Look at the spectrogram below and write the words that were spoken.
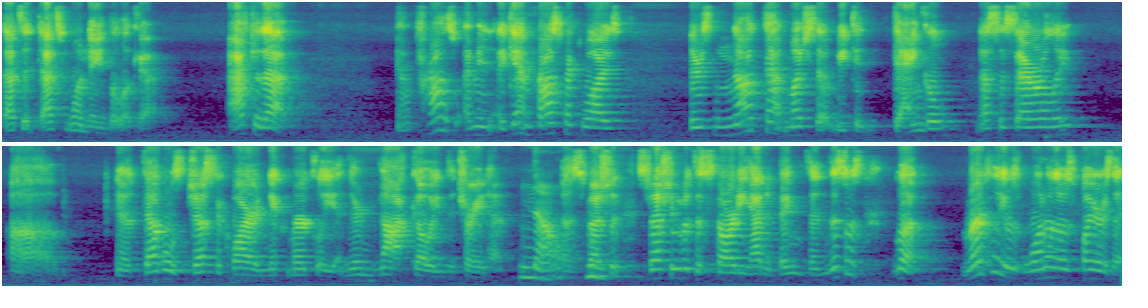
that's it. That's one name to look at. After that, you know, pros. I mean, again, prospect wise, there's not that much that we can dangle necessarily. Uh, you know, Devils just acquired Nick Merkley, and they're not going to trade him. No, especially especially with the start he had in Binghamton. This was look. Merkley was one of those players that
